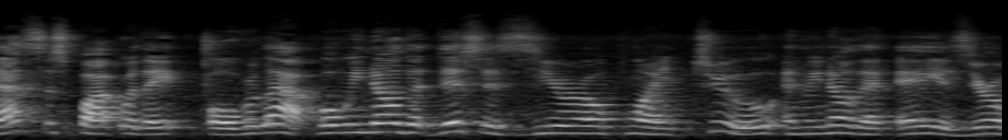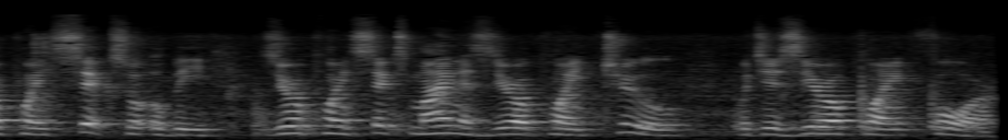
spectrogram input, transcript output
That's the spot where they overlap. Well, we know that this is 0.2, and we know that A is 0.6, so it will be 0.6 minus 0.2, which is 0.4.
